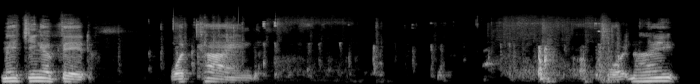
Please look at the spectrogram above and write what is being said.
Making a vid. What kind? A Fortnite?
